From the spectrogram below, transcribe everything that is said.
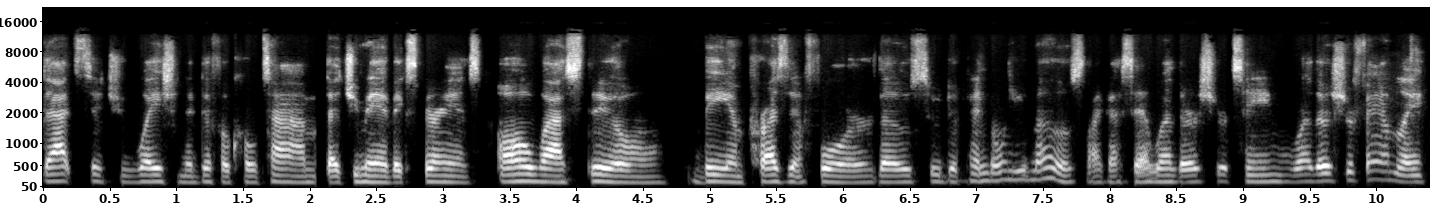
that situation, a difficult time that you may have experienced, all while still being present for those who depend on you most. Like I said, whether it's your team, whether it's your family,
